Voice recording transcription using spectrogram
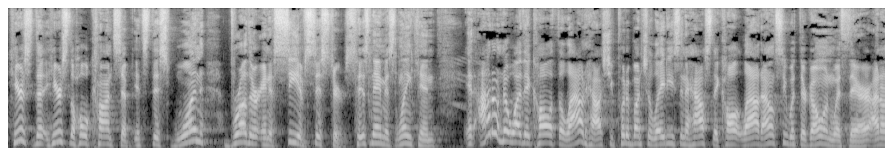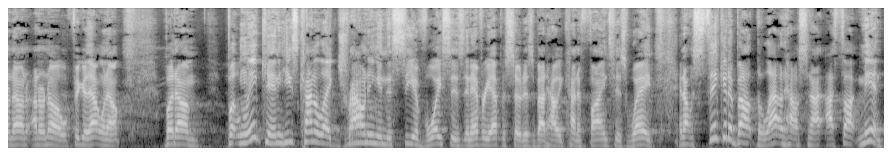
here's the here's the whole concept. It's this one brother in a sea of sisters. His name is Lincoln, and I don't know why they call it The Loud House. You put a bunch of ladies in a house, they call it loud. I don't see what they're going with there. I don't know. I don't know. We'll figure that one out. But um, but Lincoln, he's kind of like drowning in the sea of voices and every episode is about how he kind of finds his way. And I was thinking about the loud house and I, I thought, man,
